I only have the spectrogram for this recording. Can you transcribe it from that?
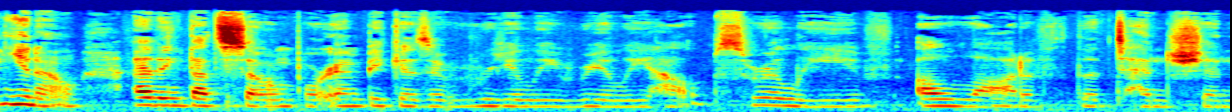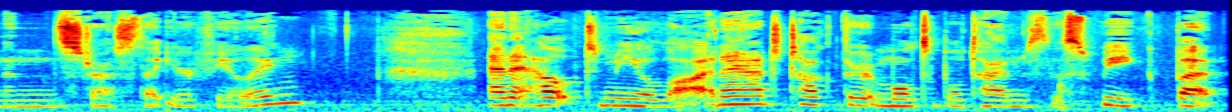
you know i think that's so important because it really really helps relieve a lot of the tension and stress that you're feeling. And it helped me a lot. And i had to talk through it multiple times this week but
